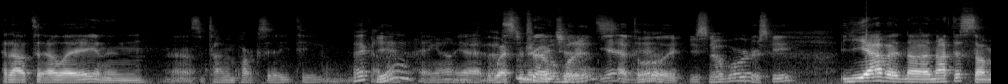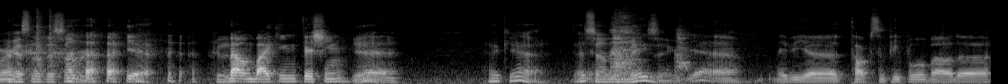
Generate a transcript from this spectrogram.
head out to L.A. and then uh, some time in Park City too. Heck yeah. hang out. Yeah, the That's Western some travel Adventure. plans. Yeah, totally. You snowboard or ski? Yeah, but uh, not this summer. I guess not this summer. yeah, mountain biking, fishing. Yeah. yeah. Heck yeah. That sounds amazing. Yeah, maybe uh, talk to some people about uh,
